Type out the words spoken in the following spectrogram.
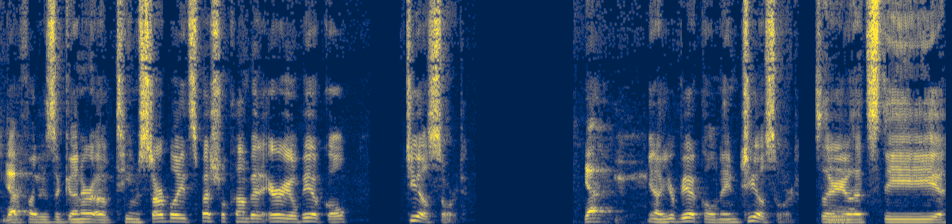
Yep. Fight as a gunner of Team Starblade special combat aerial vehicle, Geosword. Yep. You know, your vehicle named Geosword. So there you go. That's the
